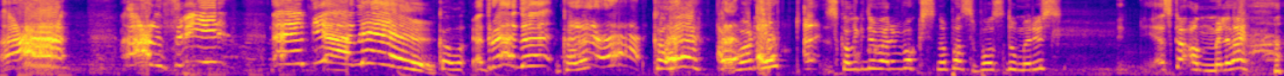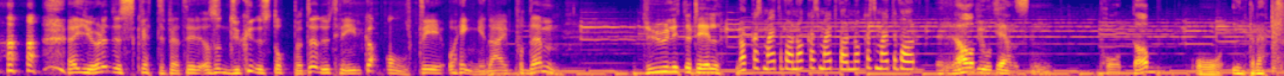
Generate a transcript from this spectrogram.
Ah! Ah, det svir! Helt jævlig! Kalle, Jeg tror jeg er død! Kalle, Kalle, hva har du gjort? Skal ikke du være voksen og passe på oss dumme russ? Jeg skal anmelde deg! Jeg gjør det, du skvetter-Petter. Altså, du kunne stoppet det. Du trenger ikke alltid å henge deg på dem. Du lytter til Noe som heter for, noe som heter for, noe som heter for. Radiotjenesten på DAB og Internett.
